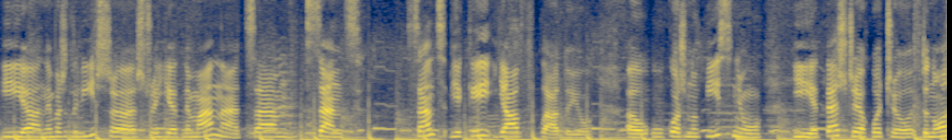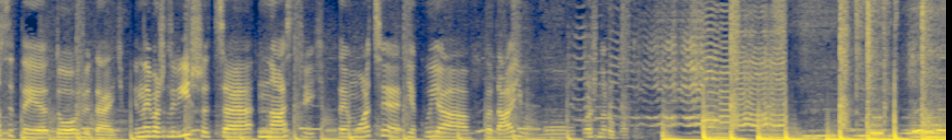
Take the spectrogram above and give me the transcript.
і найважливіше, що є для мене, це сенс. Сенс, в який я вкладаю у кожну пісню, і те, що я хочу доносити до людей. І найважливіше це настрій та емоція, яку я вкладаю у кожну роботу. Я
